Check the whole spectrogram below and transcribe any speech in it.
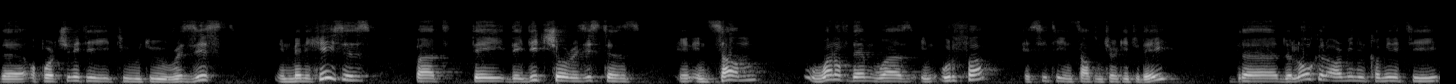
the opportunity to, to resist in many cases, but they, they did show resistance in, in some. One of them was in Urfa, a city in southern Turkey today, the, the local Armenian community,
